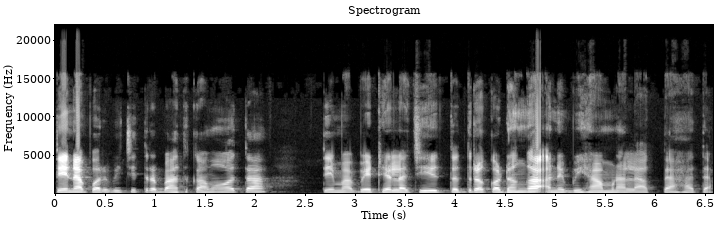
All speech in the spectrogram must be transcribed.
તેના પર વિચિત્ર બાંધકામો હતા. તેમાં બેઠેલા જીવ તદ્ર કઢંગા અને બિહામણા લાગતા હતા.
